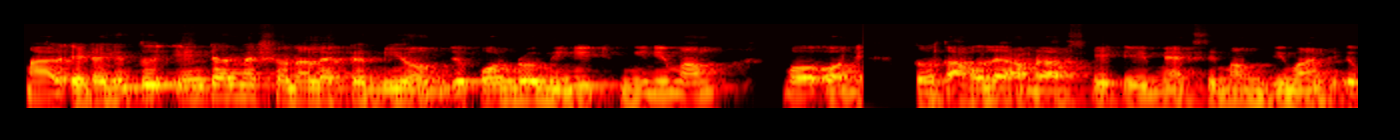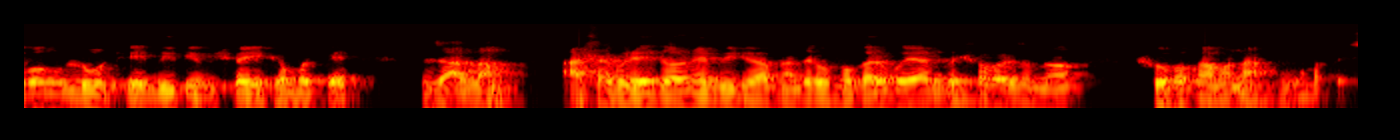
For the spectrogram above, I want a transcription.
আর এটা কিন্তু ইন্টারন্যাশনাল একটা নিয়ম যে পনেরো মিনিট মিনিমাম বা অনেক তো তাহলে আমরা আজকে এই ম্যাক্সিমাম ডিমান্ড এবং লুট এই দুইটি বিষয় সম্পর্কে জানলাম। আশা করি এই ধরনের ভিডিও আপনাদের উপকার বয়ে আনবে। সবার জন্য শুভকামনা। আল্লাহ হাফেজ।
